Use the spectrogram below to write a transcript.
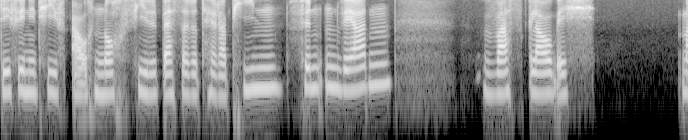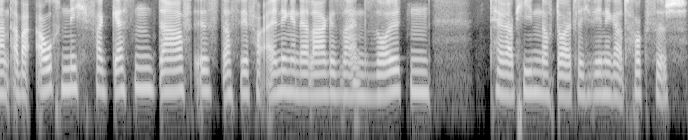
definitiv auch noch viel bessere Therapien finden werden. Was, glaube ich, man aber auch nicht vergessen darf, ist, dass wir vor allen Dingen in der Lage sein sollten, Therapien noch deutlich weniger toxisch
